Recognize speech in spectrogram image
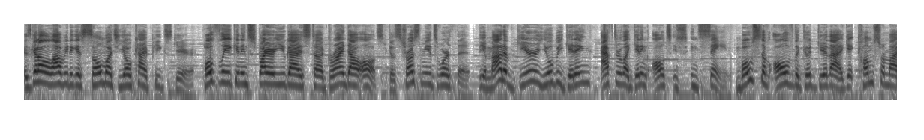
is going to allow me to get so much yokai peaks gear. Hopefully it can inspire you guys to grind out alts because trust me, it's worth it. The amount of gear you'll be getting after like getting alts is insane insane. Most of all of the good gear that I get comes from my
